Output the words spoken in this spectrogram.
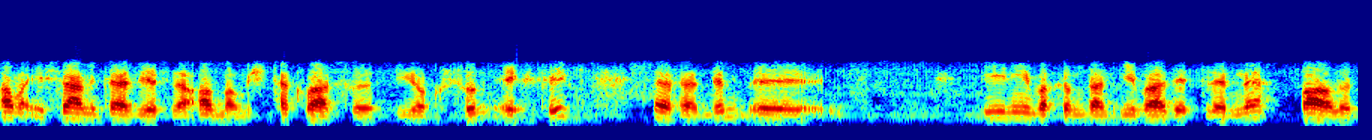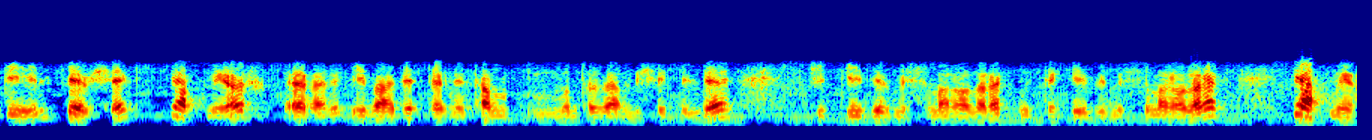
ama İslami terbiyesine almamış, takvası yoksun, eksik, efendim e, dini bakımdan ibadetlerine bağlı değil, gevşek, yapmıyor. Efendim ibadetlerini tam muntazam bir şekilde ciddi bir Müslüman olarak, müttaki bir Müslüman olarak yapmıyor.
